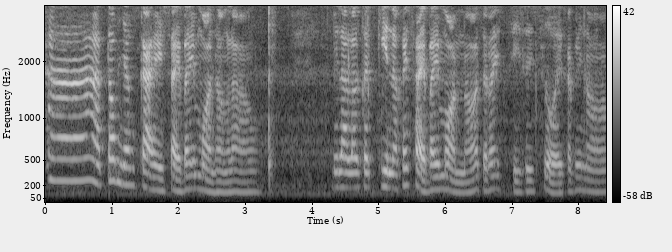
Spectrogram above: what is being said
ค่ะ ต้มยำไก่ใส่ใบหม่อนของเรา เวลาเราจะกินเราค่อยใส่ใบหม่อนเนาะจะได้สีสวยๆครับพี่น้อง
